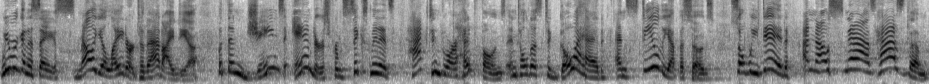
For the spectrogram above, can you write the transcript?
We were gonna say smell you later to that idea, but then James Anders from Six Minutes hacked into our headphones and told us to go ahead and steal the episodes. So we did, and now Snazz has them.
